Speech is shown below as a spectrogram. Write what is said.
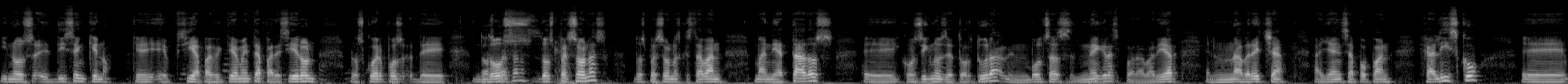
y nos eh, dicen que no, que eh, sí, efectivamente aparecieron los cuerpos de ¿Dos dos, personas? dos personas, dos personas que estaban maniatados eh, con signos de tortura en bolsas negras para variar en una brecha allá en Zapopan, Jalisco. Eh,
